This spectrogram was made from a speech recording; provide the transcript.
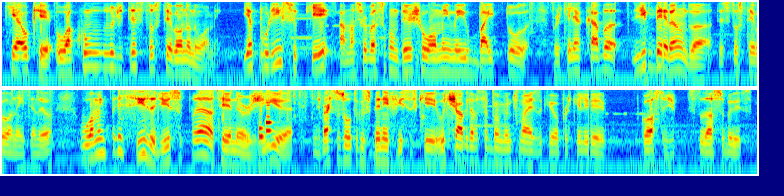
Que é o que? O acúmulo de testosterona no homem. E é por isso que a masturbação deixa o homem meio baitola, porque ele acaba liberando a testosterona, entendeu? O homem precisa disso para ter energia, diversos outros benefícios que o Thiago deve saber muito mais do que eu, porque ele gosta de estudar sobre isso.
